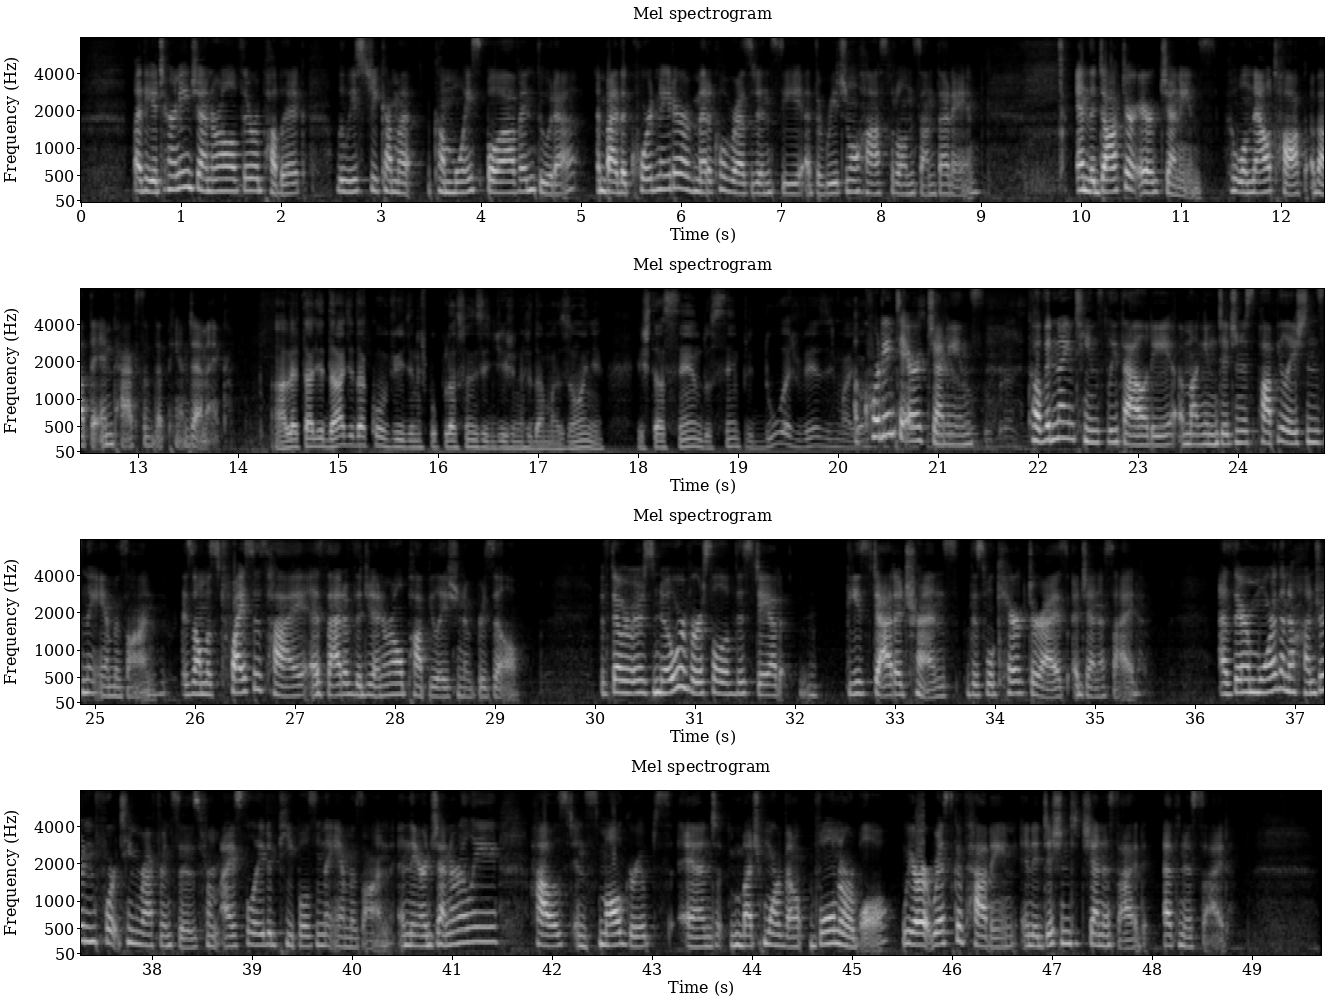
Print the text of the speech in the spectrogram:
by the Attorney General of the Republic, Luis G. Camões Boaventura, and by the Coordinator of Medical Residency at the Regional Hospital in Santarém, and the Dr. Erik Jennings, who will now talk about the impacts of the pandemic. A letalidade da Covid nas populações indígenas da Amazônia está sendo sempre duas vezes maior. According to Erik Jennings, COVID 19's lethality among indigenous populations in the Amazon is almost twice as high as that of the general population of Brazil. If there is no reversal of this data, these data trends, this will characterize a genocide. As there are more than 114 references from isolated peoples in the Amazon, and they are generally housed in small groups and much more vulnerable, we are at risk of having, in addition to genocide, ethnocide.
